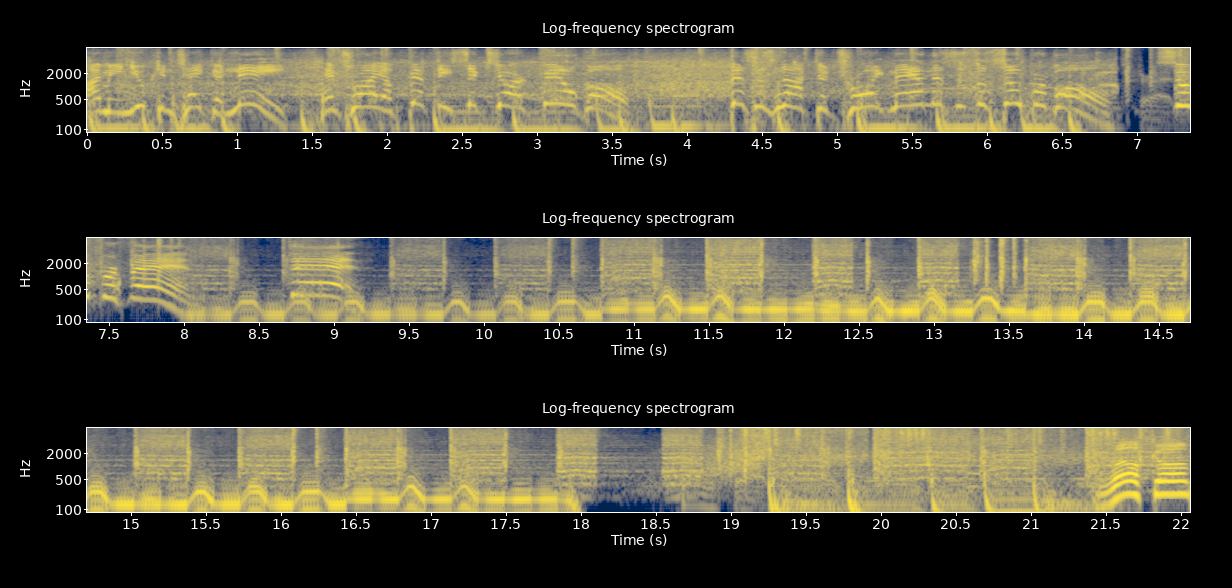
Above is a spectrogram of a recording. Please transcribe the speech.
I mean, you can take a knee and try a 56 yard field goal. This is not Detroit, man. This is the Super Bowl. Super fan, Dan. Welcome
